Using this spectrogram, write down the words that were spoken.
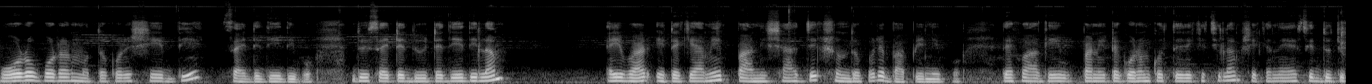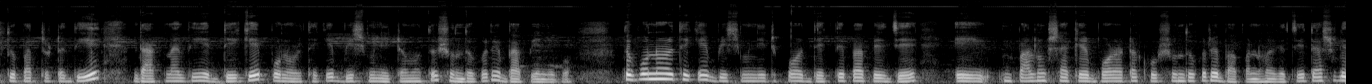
বড় বড়ার মতো করে শেপ দিয়ে সাইডে দিয়ে দিব। দুই সাইডে দুইটা দিয়ে দিলাম। এইবার এটাকে আমি পানির সাহায্যে সুন্দর করে বাপিয়ে নেব। দেখো, আগে পানিটা গরম করতে রেখেছিলাম, সেখানে সিদ্ধযুক্ত পাত্রটা দিয়ে ডাকনা দিয়ে ডেকে পনেরো থেকে বিশ মিনিটের মতো সুন্দর করে বাপিয়ে নেব। তো পনেরো থেকে বিশ মিনিট পর দেখতে পাবে যে এই পালং শাকের বড়াটা খুব সুন্দর করে বাপানো হয়ে গেছে। এটা আসলে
